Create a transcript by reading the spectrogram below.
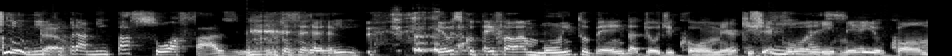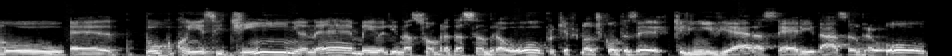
Killing Então. Eve, pra mim, passou a fase. Sei. Eu escutei falar muito bem da Jodie Comer, que chegou mas- ali meio como é, pouco conhecidinha, né? Meio ali na sombra da Sandra Oh, porque afinal de contas é, Killing Eve era a série da Sandra Oh,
